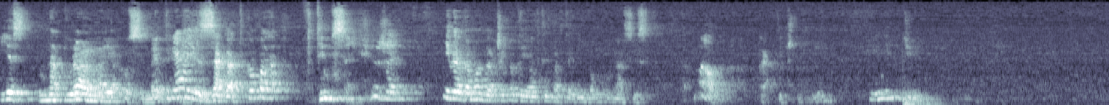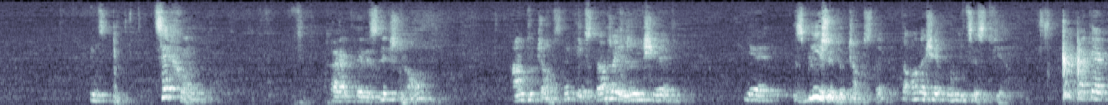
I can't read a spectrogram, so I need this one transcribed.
jest naturalna jako symetria, jest zagadkowa w tym sensie, że nie wiadomo dlaczego tej antymaterii wokół nas jest tak mało nie widzimy. Więc cechą charakterystyczną antycząstek jest to, że jeżeli się je zbliży do cząstek, to one się unicestwiają. Tak jak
